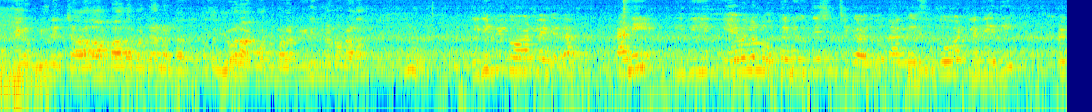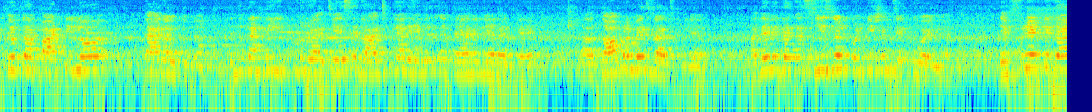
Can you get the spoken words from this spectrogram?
ముఖ్యంగా మీరే చాలా బాధపడ్డానంటారు అసలు ఎవరు ఆ కోర్టు మన టీడీపీలో ఉన్నారా? టీడీపీ కోవట్లే కదా. కానీ ఇది కేవలం ఒక్కరిని ఉద్దేశించి కాదు నాకు తెలిసి కోవట్లు అనేది ప్రతి ఒక్క పార్టీలో తయారవుతున్నారు. ఎందుకంటే ఇప్పుడు చేసే రాజకీయాలు ఏ విధంగా తయారయ్యారంటే కాంప్రమైజ్ రాజకీయాలు. అదేవిధంగా సీజనల్ పొలిటీషియన్స్ ఎక్కువైనారు. డెఫినెట్గా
